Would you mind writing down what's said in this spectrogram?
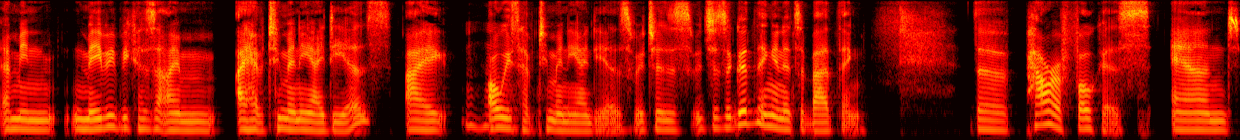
i mean maybe because i'm i have too many ideas i mm-hmm. always have too many ideas which is which is a good thing and it's a bad thing the power of focus and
